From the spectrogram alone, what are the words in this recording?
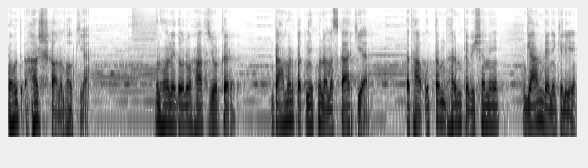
बहुत हर्ष का अनुभव किया। उन्होंने दोनों हाथ जोड़कर ब्राह्मण पत्नी को नमस्कार किया तथा उत्तम धर्म के विषय में ज्ञान देने के लिए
